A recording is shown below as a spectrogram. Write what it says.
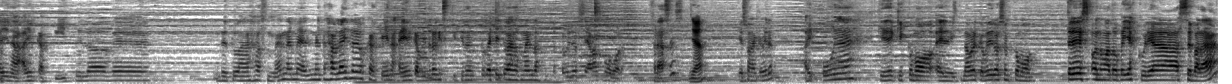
Hay, una- hay un capítulo de. de Two and a Half Men. Mientras habláis, lo a buscar. que Hay, una- hay un capítulo que, que tiene. Tú cachai, Two and a Half Men, los, los capítulos se llaman como por frases. ¿Ya? que son el capítulo. Hay una que, que es como. El nombre del capítulo son como tres onomatopeyas culiadas separadas.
